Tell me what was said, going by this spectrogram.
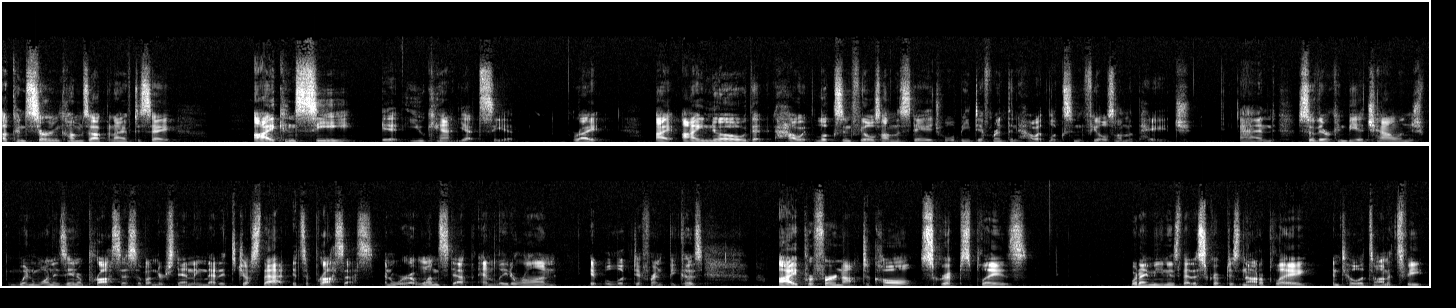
a concern comes up and I have to say, I can see it, you can't yet see it, right? I, I know that how it looks and feels on the stage will be different than how it looks and feels on the page. And so there can be a challenge when one is in a process of understanding that it's just that it's a process. And we're at one step, and later on, it will look different because I prefer not to call scripts plays. What I mean is that a script is not a play until it's on its feet,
